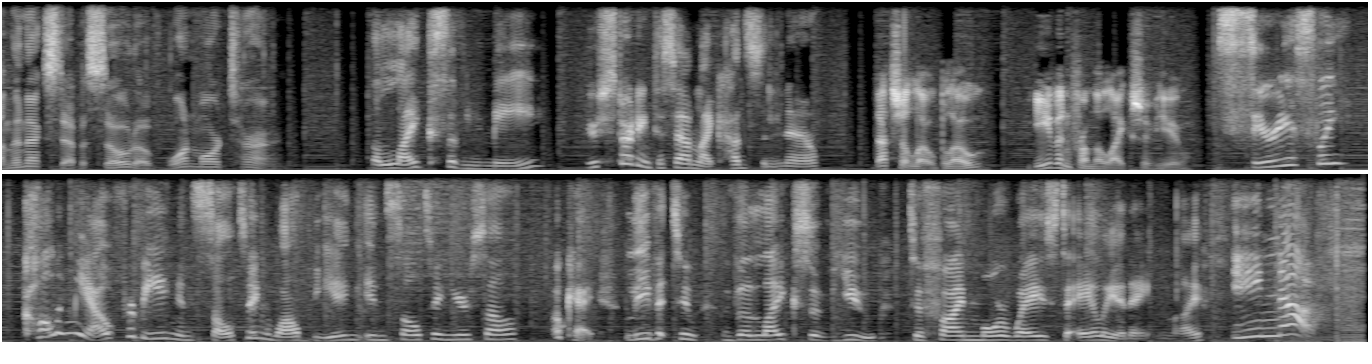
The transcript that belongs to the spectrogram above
On the next episode of One More Turn. The likes of me? You're starting to sound like Hudson now. That's a low blow, even from the likes of you. Seriously? Calling me out for being insulting while being insulting yourself? Okay, leave it to the likes of you to find more ways to alienate in life. Enough!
